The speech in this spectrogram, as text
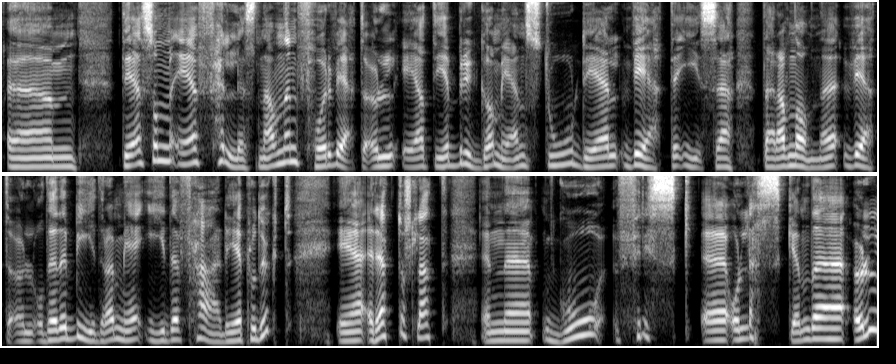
Um, det som er fellesnevneren for hveteøl, er at de er brygga med en stor del hvete i seg, derav navnet hveteøl. Og det det bidrar med i det ferdige produkt, er rett og slett en eh, god, frisk eh, og leskende øl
